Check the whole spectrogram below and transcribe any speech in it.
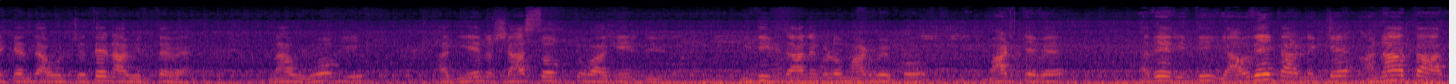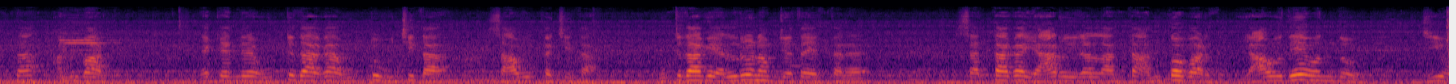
ಏಕೆಂದರೆ ಅವ್ರ ಜೊತೆ ನಾವು ಇರ್ತೇವೆ. ನಾವು ಹೋಗಿ ಅದೇನು ಶಾಸ್ತ್ರೋಕ್ತವಾಗಿ ವಿಧಿವಿಧಾನಗಳು ಮಾಡಬೇಕು, ಮಾಡ್ತೇವೆ. ಅದೇ ರೀತಿ ಯಾವುದೇ ಕಾರಣಕ್ಕೆ ಅನಾಥ ಅಂತ ಅನ್ಬಾರ್ದು. ಯಾಕೆಂದರೆ ಹುಟ್ಟಿದಾಗ ಹುಟ್ಟು ಉಚಿತ, ಸಾವು ಖಚಿತ. ಹುಟ್ಟಿದಾಗ ಎಲ್ಲರೂ ನಮ್ಮ ಜೊತೆ ಇರ್ತಾರೆ. ಸತ್ತಾಗ ಯಾರೂ ಇರಲ್ಲ ಅಂತ ಅನ್ಕೋಬಾರ್ದು. ಯಾವುದೇ ಒಂದು ಜೀವ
